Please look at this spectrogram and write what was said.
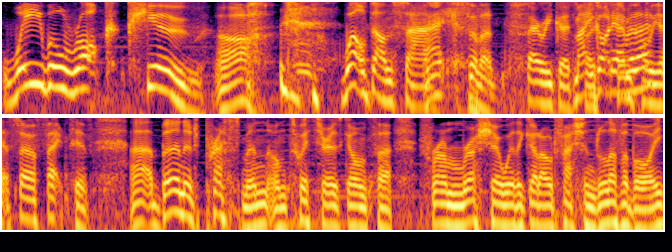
We will rock Q. Ah, Well done, Sam. excellent. Very good. Mate, so got any simple over there? yet so effective. Uh, Bernard Pressman on Twitter has gone for from Russia with a good old fashioned lover boy.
